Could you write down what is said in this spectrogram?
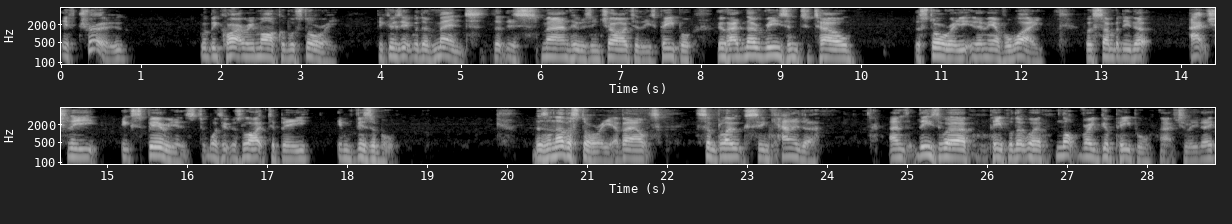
if true, would be quite a remarkable story because it would have meant that this man who was in charge of these people, who had no reason to tell the story in any other way, was somebody that actually experienced what it was like to be invisible. There's another story about some blokes in Canada and these were people that were not very good people actually they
